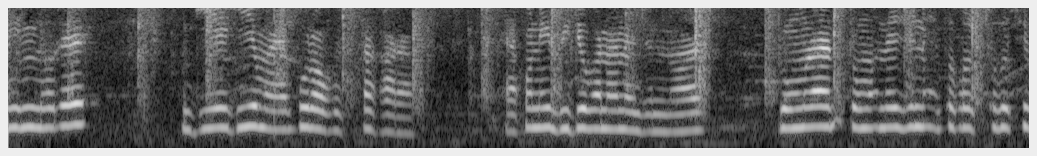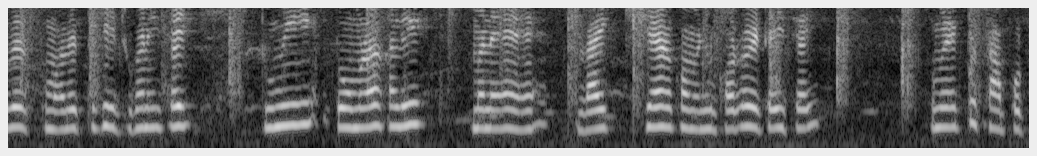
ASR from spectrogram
দিন ধরে গিয়ে গিয়ে মায়াপুর অবস্থা খারাপ। এখন এই ভিডিও বানানোর জন্য। আর তোমরা, তোমাদের জন্য এত কষ্ট করছি বেশ তোমাদের থেকে একটুখানি চাই। তুমি, তোমরা খালি মানে লাইক শেয়ার কমেন্ট করো, এটাই চাই। তোমরা একটু সাপোর্ট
